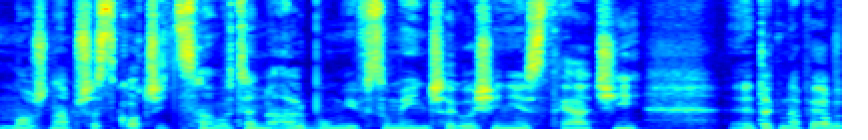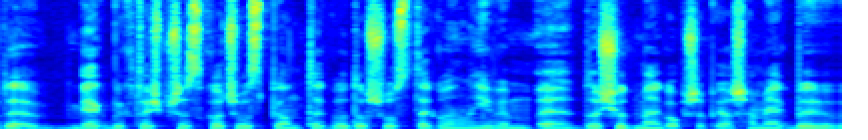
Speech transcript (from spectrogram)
można przeskoczyć cały ten album i w sumie niczego się nie straci. Tak naprawdę, jakby ktoś przeskoczył z piątego do szóstego, no nie wiem, e, do siódmego, przepraszam, jakby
